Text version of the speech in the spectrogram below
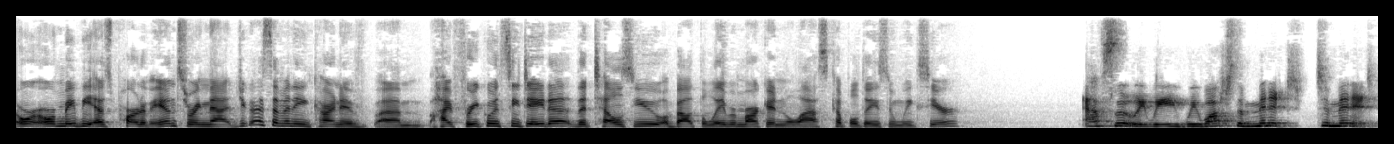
or, or, maybe as part of answering that, do you guys have any kind of um, high frequency data that tells you about the labor market in the last couple days and weeks here? Absolutely. We we watch them minute to minute.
